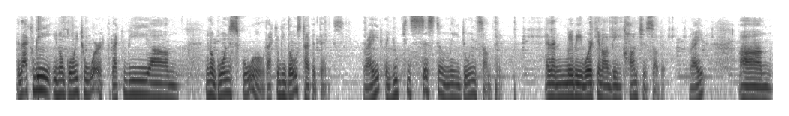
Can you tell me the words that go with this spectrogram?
And that could be, you know, going to work. That could be, um, you know, going to school. That could be those type of things, right? Are you consistently doing something? And then maybe working on being conscious of it, right? Um,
